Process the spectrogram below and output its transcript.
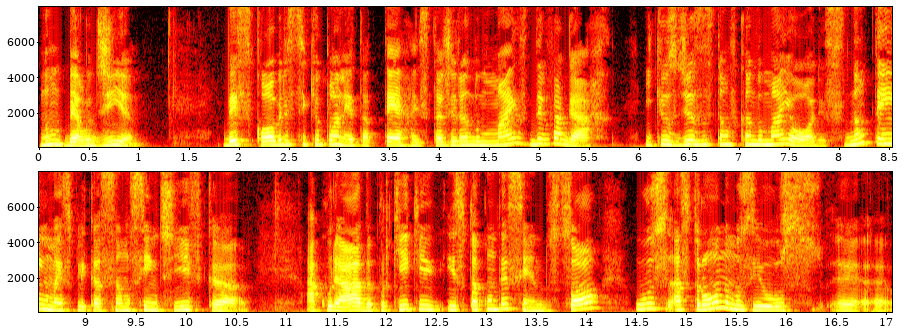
Num belo dia, descobre-se que o planeta Terra está girando mais devagar e que os dias estão ficando maiores. Não tem uma explicação científica acurada por que, que isso está acontecendo. Só os astrônomos e os é,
